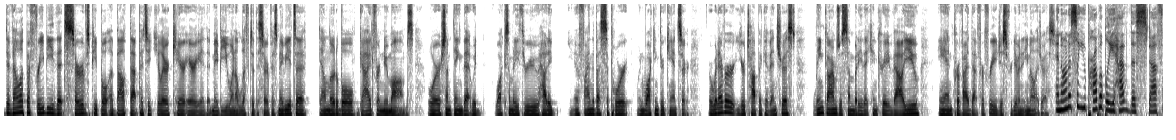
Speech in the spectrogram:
Develop a freebie that serves people about that particular care area that maybe you want to lift to the surface. Maybe it's a downloadable guide for new moms or something that would walk somebody through how to, you know, find the best support when walking through cancer or whatever your topic of interest link arms with somebody that can create value and provide that for free just for giving an email address. And honestly, you probably have this stuff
